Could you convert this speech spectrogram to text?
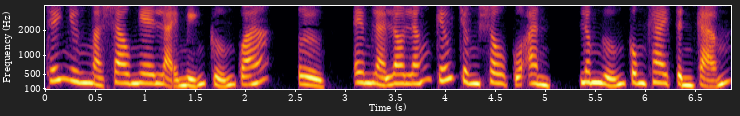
thế nhưng mà sao nghe lại miễn cưỡng quá, ừ, em là lo lắng kéo chân sâu của anh, lâm ngưỡng công khai tình cảm,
